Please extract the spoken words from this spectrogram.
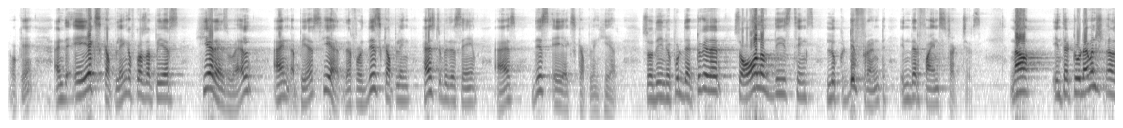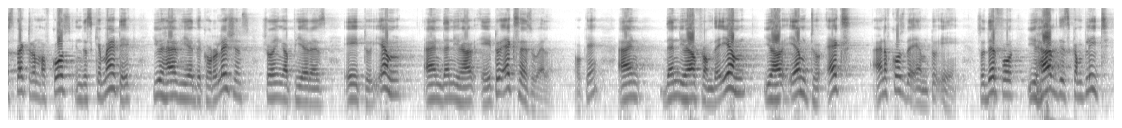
okay and the AX coupling of course appears here as well and appears here therefore this coupling has to be the same as this AX coupling here. So then you put that together so all of these things look different in their fine structures. Now in the 2 dimensional spectrum of course in the schematic you have here the correlations showing up here as A to M and then you have A to X as well okay and then you have from the M you have M to X and of course the M to A. So therefore you have this complete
